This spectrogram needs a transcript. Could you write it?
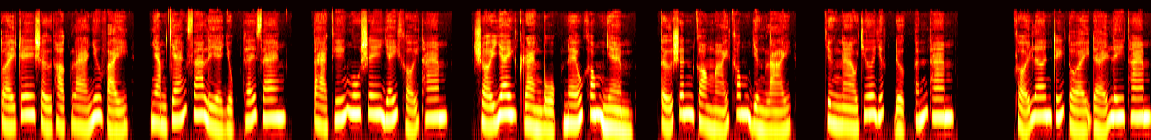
Tuệ tri sự thật là như vậy, nhằm chán xa lìa dục thế gian. Tà kiến ngu si giấy khởi tham, sợi dây ràng buộc nếu không nhàm. Tự sinh còn mãi không dừng lại, chừng nào chưa dứt được tánh tham. Khởi lên trí tuệ để ly tham,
